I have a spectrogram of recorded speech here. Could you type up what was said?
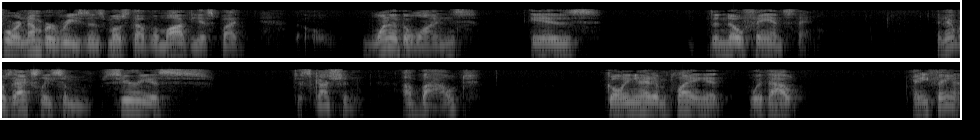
for a number of reasons, most of them obvious, but one of the ones is the no fans thing. And there was actually some serious discussion about going ahead and playing it without any fans.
